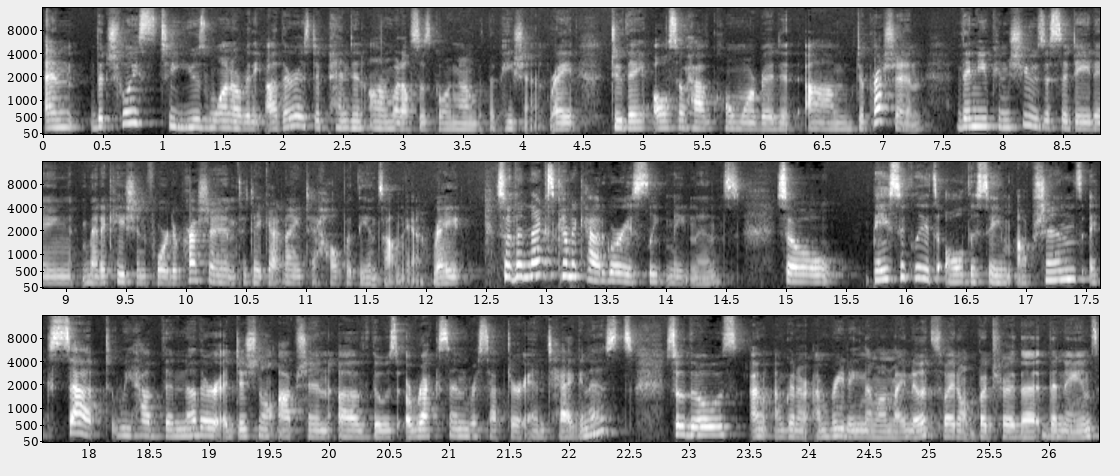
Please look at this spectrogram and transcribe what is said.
And the choice to use one over the other is dependent on what else is going on with the patient, right? Do they also have comorbid um, depression? Then you can choose a sedating medication for depression to take at night to help with the insomnia, right? So the next kind of category is sleep maintenance. So basically it's all the same options except we have another additional option of those orexin receptor antagonists so those i'm, I'm gonna i'm reading them on my notes so i don't butcher the, the names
